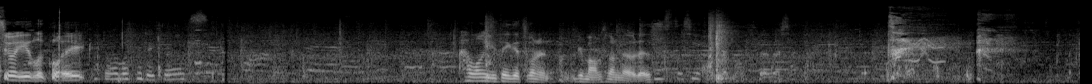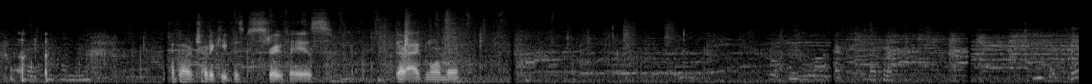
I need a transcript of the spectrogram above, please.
see what you look like? Do I look ridiculous? How long do you think it's gonna your mom's gonna notice? Does he have to look this? I gotta try to keep this straight face. Gotta act normal. What?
